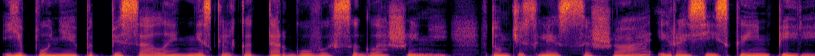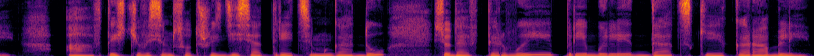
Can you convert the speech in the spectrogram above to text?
Япония подписала несколько торговых соглашений, в том числе с США и Российской империей, а в 1863 году сюда впервые прибыли датские корабли.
